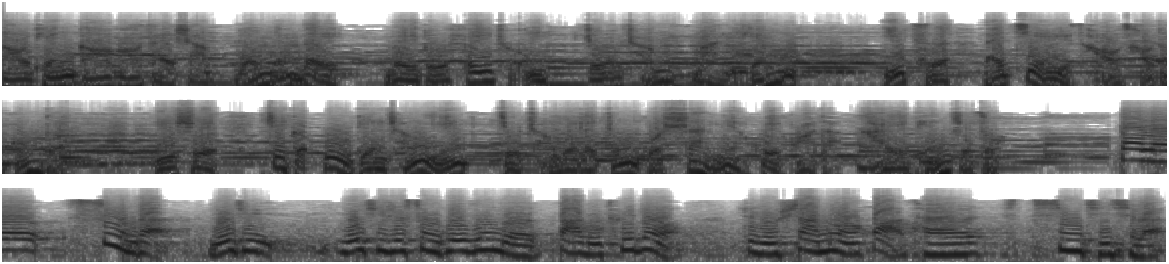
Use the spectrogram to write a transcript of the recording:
老天高高在上，人人畏，唯独飞虫折成满天目。”以此来借喻曹操的功德。于是这个雾点成营就成为了中国扇面绘画的开篇之作。到了宋代，尤其尤其是宋徽宗的大力推动，这种扇面画才兴起起来。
